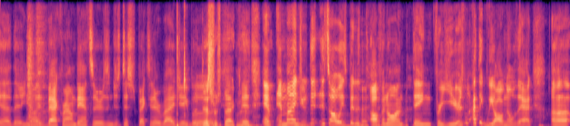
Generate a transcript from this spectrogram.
uh, the you know his background dancers and just disrespecting everybody. J The Boog, disrespect, man. And, and mind you, it's always been an off and on thing for years. I think we all know that. Uh,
